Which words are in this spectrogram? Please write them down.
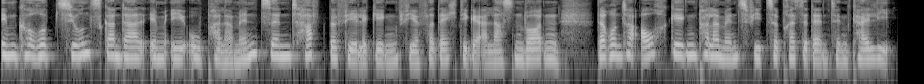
Im Korruptionsskandal im EU-Parlament sind Haftbefehle gegen vier Verdächtige erlassen worden, darunter auch gegen Parlamentsvizepräsidentin Kaili.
